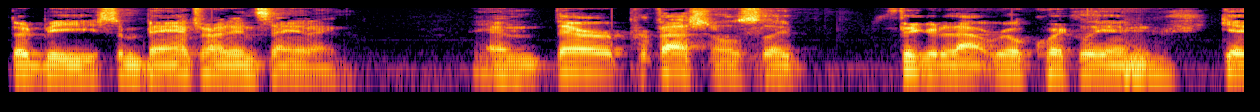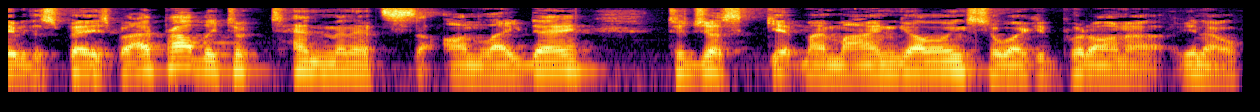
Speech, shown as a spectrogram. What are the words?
there'd be some banter. I didn't say anything, yeah. and they're professionals. So they figured it out real quickly and mm-hmm. gave the space. But I probably took ten minutes on leg day to just get my mind going, so I could put on a you know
